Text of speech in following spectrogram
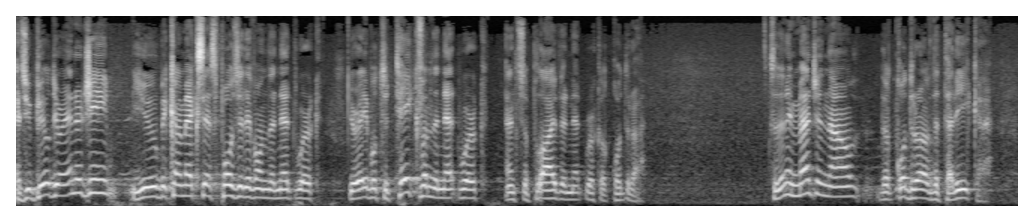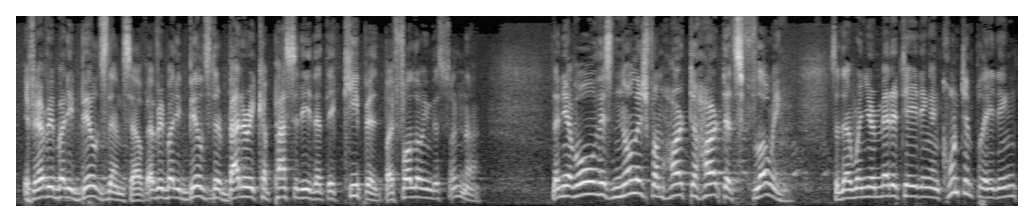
As you build your energy you become excess positive on the network, you're able to take from the network and supply the network of qudra. So then imagine now the qudra of the tariqah. If everybody builds themselves, everybody builds their battery capacity that they keep it by following the sunnah. Then you have all this knowledge from heart to heart that's flowing so that when you're meditating and contemplating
